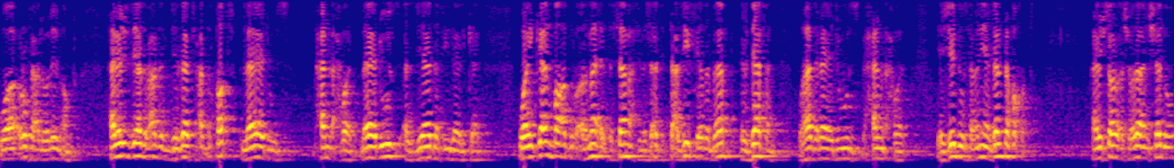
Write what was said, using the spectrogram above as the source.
ورفع لولي الأمر. هل يجوز زيادة في عدد الجزاء في حد القتل لا يجوز. بحال الأحوال. لا يجوز الزيادة في ذلك. وإن كان بعض العلماء يتسامح في مسألة التعذيب في هذا الباب إردافا وهذا لا يجوز بحال من الأحوال. يجده ثمانية جلدة فقط. هل يشترط الشهداء أن يشهدوا؟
